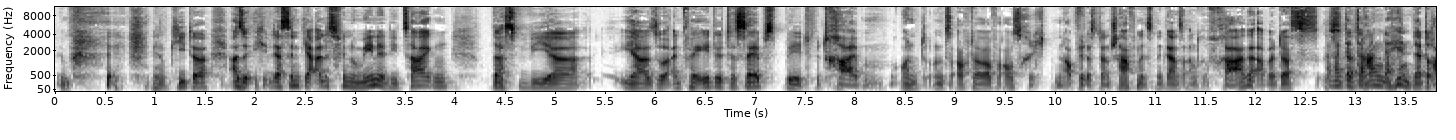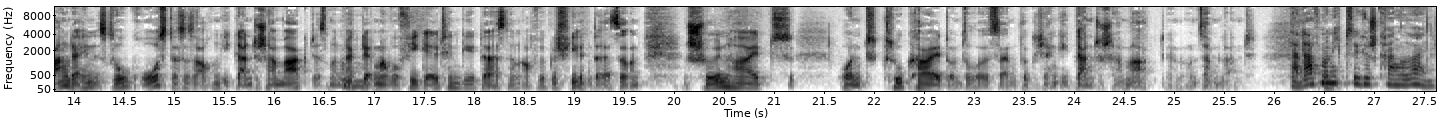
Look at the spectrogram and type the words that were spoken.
im, im Kita. Also ich, das sind ja alles Phänomene, die zeigen, dass wir ja so ein veredeltes Selbstbild betreiben und uns auch darauf ausrichten. Ob wir das dann schaffen, ist eine ganz andere Frage, aber das aber ist der Drang dahin. Der Drang dahin ist so groß, dass es auch ein gigantischer Markt ist. Man mhm. merkt ja immer, wo viel Geld hingeht, da ist dann auch wirklich viel Interesse und Schönheit und Klugheit und so ist ein, wirklich ein gigantischer Markt in unserem Land. Da darf man und, nicht psychisch krank sein.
